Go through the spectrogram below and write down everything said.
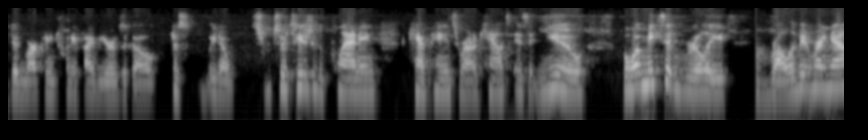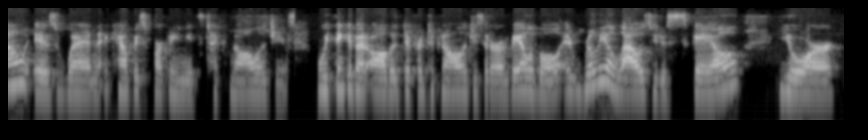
did marketing 25 years ago, just you know, strategically planning campaigns around accounts isn't new. But what makes it really relevant right now is when account-based marketing meets technology. When we think about all the different technologies that are available, it really allows you to scale your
